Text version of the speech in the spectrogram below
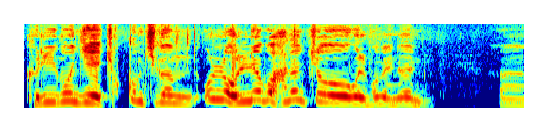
그리고 이제 조금 지금 올라오려고 하는 쪽을 보면은, 어,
